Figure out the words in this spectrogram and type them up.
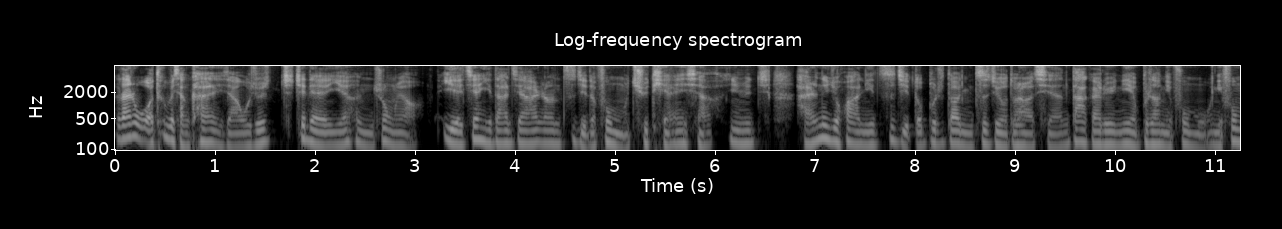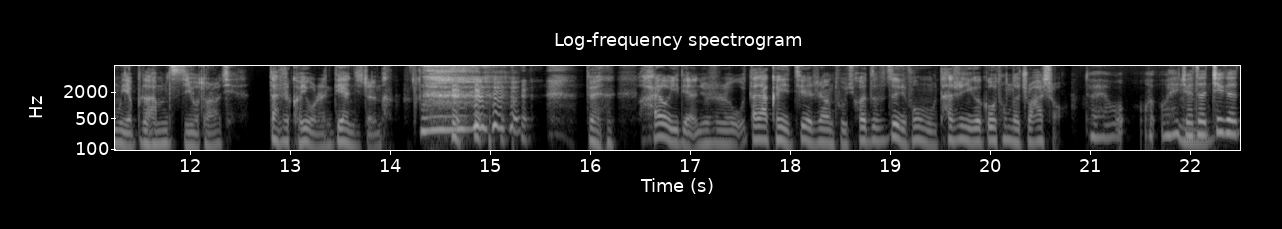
但是我特别想看一下，我觉得这这点也很重要，也建议大家让自己的父母去填一下，因为还是那句话，你自己都不知道你自己有多少钱，大概率你也不知道你父母，你父母也不知道他们自己有多少钱，但是可有人惦记着呢。对，还有一点就是大家可以借这张图去和自己父母，他是一个沟通的抓手。对我，我我也觉得这个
